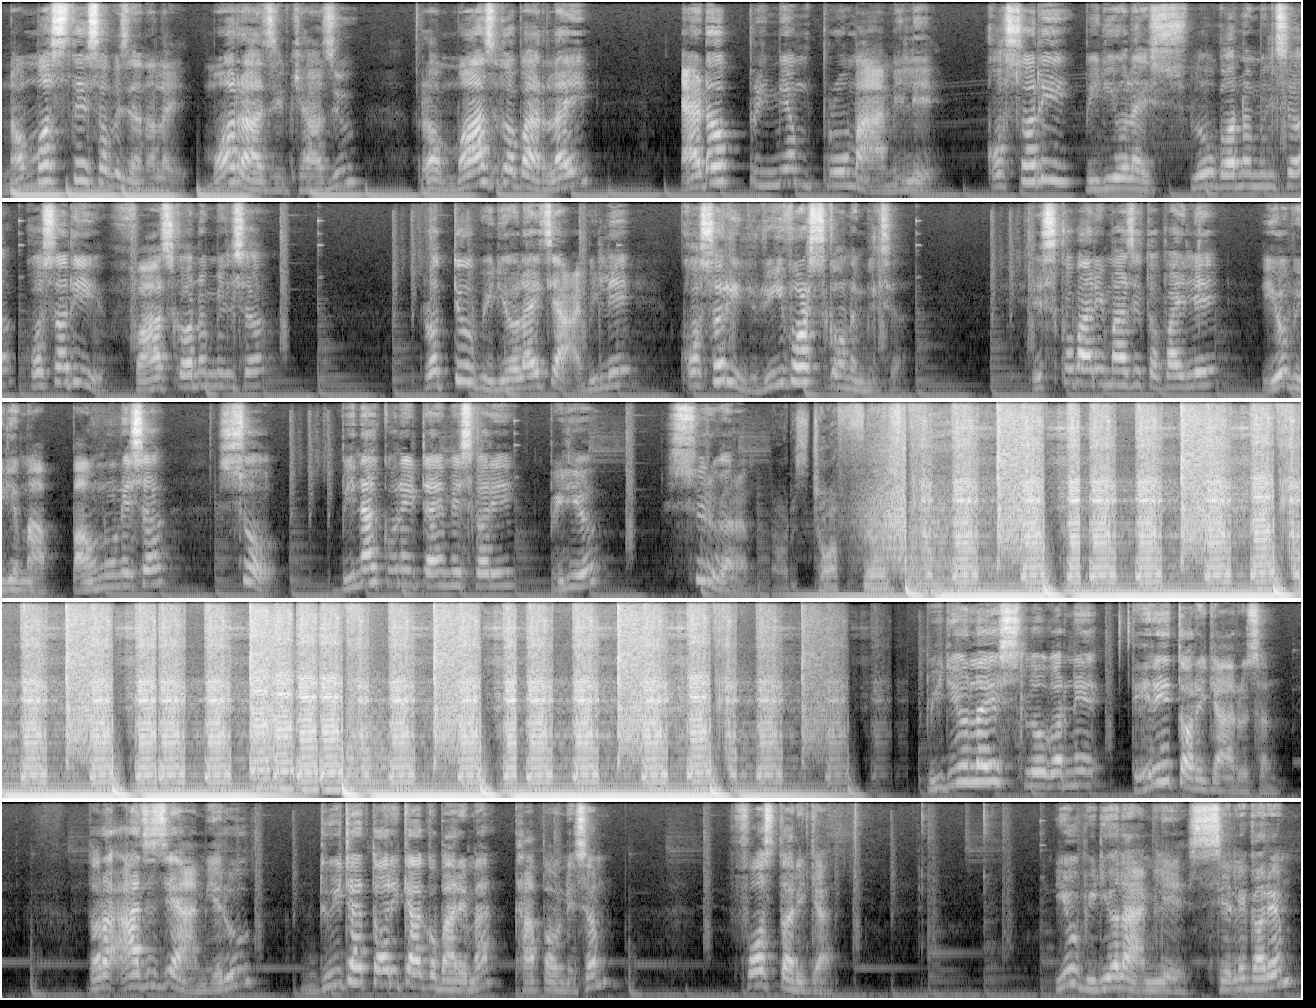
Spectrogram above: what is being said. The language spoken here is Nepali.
नमस्ते सबैजनालाई। म राजीव ख्याजु र म आज तपाईँहरूलाई एडोब प्रिमियम प्रोमा हामीले कसरी भिडियोलाई स्लो गर्न मिल्छ कसरी फास्ट गर्न मिल्छ र त्यो भिडियोलाई चाहिँ हामीले कसरी रिभर्स गर्न मिल्छ यसको बारेमा चाहिँ तपाईँले यो भिडियोमा पाउनुहुनेछ। सो बिना कुनै टाइम वेस्ट गरी भिडियो fast. भिडियोलाई स्लो गर्ने धेरै तरिकाहरू छन्। तर आज चाहिँ हामीहरू दुईटा तरिकाको बारेमा थाहा पाउनेछौँ। फर्स्ट तरिका। यो भिडियोलाई हामीले सेलेक्ट गऱ्यौँ।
